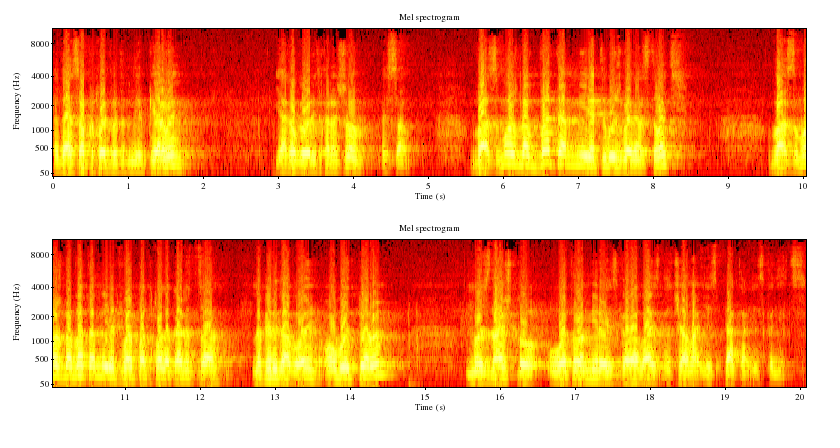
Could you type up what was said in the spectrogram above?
Когда Исав приходит в этот мир первый, Яков говорит, хорошо, Исав, возможно, в этом мире ты будешь главенствовать, возможно, в этом мире твой подход окажется на передовой, он будет первым, но знай, что у этого мира есть голова, есть начало, есть пятое, есть конец.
